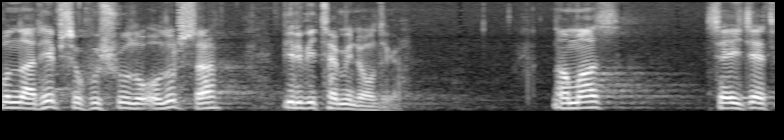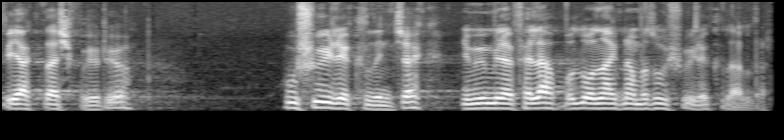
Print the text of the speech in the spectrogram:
Bunlar hepsi huşulu olursa bir vitamin oluyor. Namaz secde et ve yaklaş buyuruyor. Huşu ile kılınacak. Müminler felah buldu onlar namazı huşu ile kılarlar.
